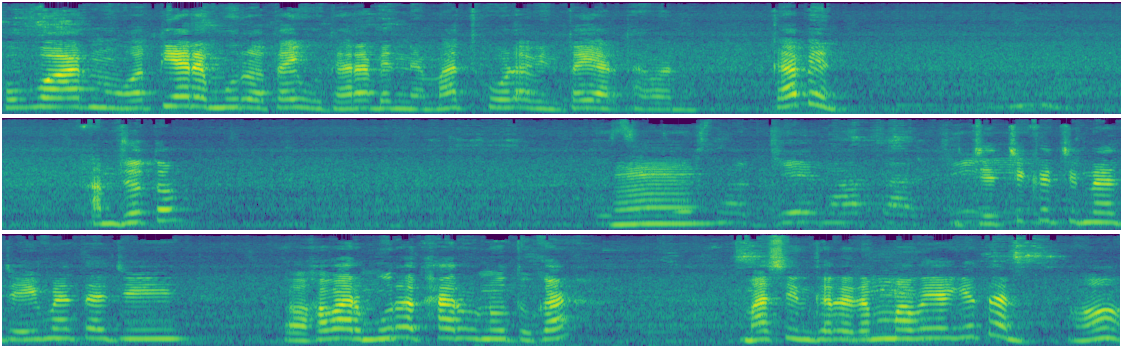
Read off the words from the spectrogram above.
સવારનું અત્યારે મુહૂર્ત આવ્યું. ધારાબેનને માથું ઓળાવીને તૈયાર થવાનું. કા બેન? આમ જોતો હમ. જય કૃષ્ણ જય માતાજી. સવાર મુહૂર્ત સારું નહોતું કા? માસીને ઘરે રમવા વયા ગયા હતા ને? હા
